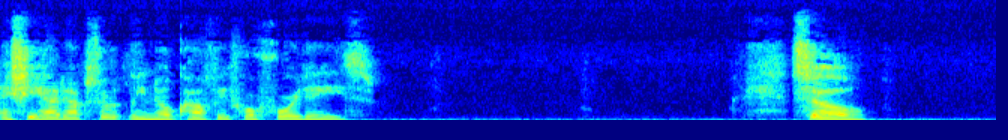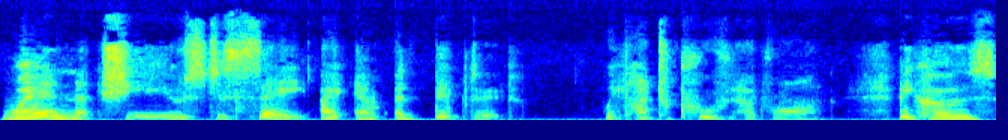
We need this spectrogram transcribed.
And she had absolutely no coffee for four days. So when she used to say, I am addicted, we got to prove that wrong. Because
